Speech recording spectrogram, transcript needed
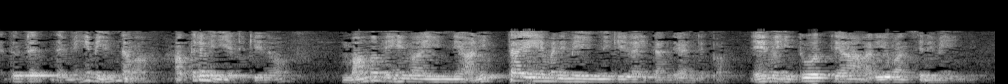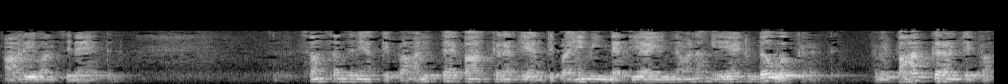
එතකොට දැන් මෙහෙම ඉන්නවා හතරවෙනියට කියනවා මම මෙහෙමයි ඉන්නේ අනිත් අය එහෙම නෙමෙයි ඉන්නේ කියලා හිතන්න යන්න එපා. එහෙම හිතුවොත් එයා ආර්ය වංශෙ නෙමෙයි ඉන්නේ. ආර්ය වංශෙ නෑ එතන. සංසන්දනයක් එපා. අනිත් අය පාත් කරන්න යන්න එපා. එහෙම ඉන්නේ නැති අය ඉන්නවා නම් ඒ අයට උදව්වක් කරන්න. හැබැයි පහත් කරන්න එපා.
